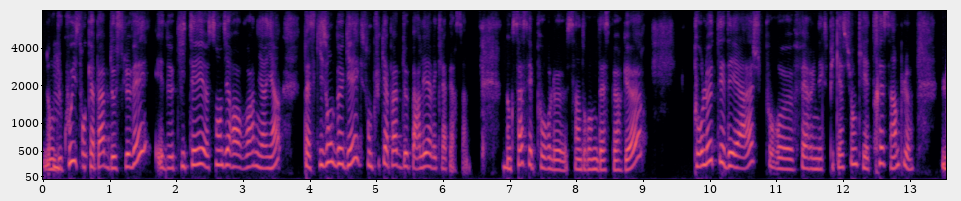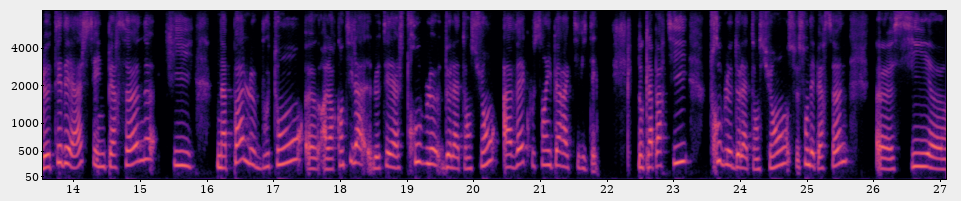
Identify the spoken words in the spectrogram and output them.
Donc, mm. du coup, ils sont capables de se lever et de quitter euh, sans dire au revoir ni rien parce qu'ils ont bugué et qu'ils sont plus capables de parler avec la personne. Donc, ça, c'est pour le syndrome d'Asperger. pour le TDAH, pour euh, faire une explication qui est très simple, le TDAH, c'est une personne qui n'a pas le bouton. Euh, alors, quand il a le TDAH trouble de l'attention avec ou sans hyperactivité. Donc la partie trouble de l'attention, ce sont des personnes euh, si euh,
